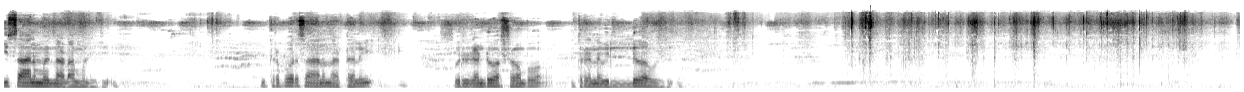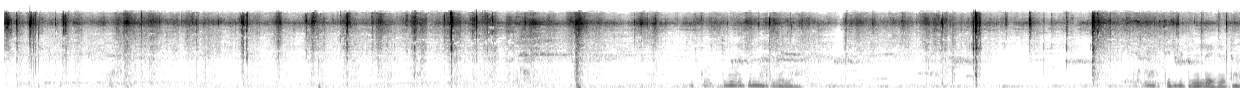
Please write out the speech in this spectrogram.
ഈ സാധനം മതി നടാൻ വേണ്ടിയിട്ട്. ഇത്ര പോലെ സാധനം നട്ടാൽ ഒരു രണ്ട് വർഷമാകുമ്പോൾ ഇത്ര തന്നെ വലുതാവും ഇത്. കുത്തി നടക്കുന്നല്ലേ തിരി കിട്ടുന്നില്ല ഇത് കേട്ടോ.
